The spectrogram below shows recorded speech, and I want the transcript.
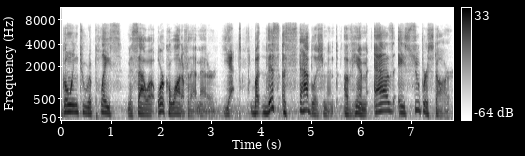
going to replace Misawa or Kawada for that matter yet. But this establishment of him as a superstar,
